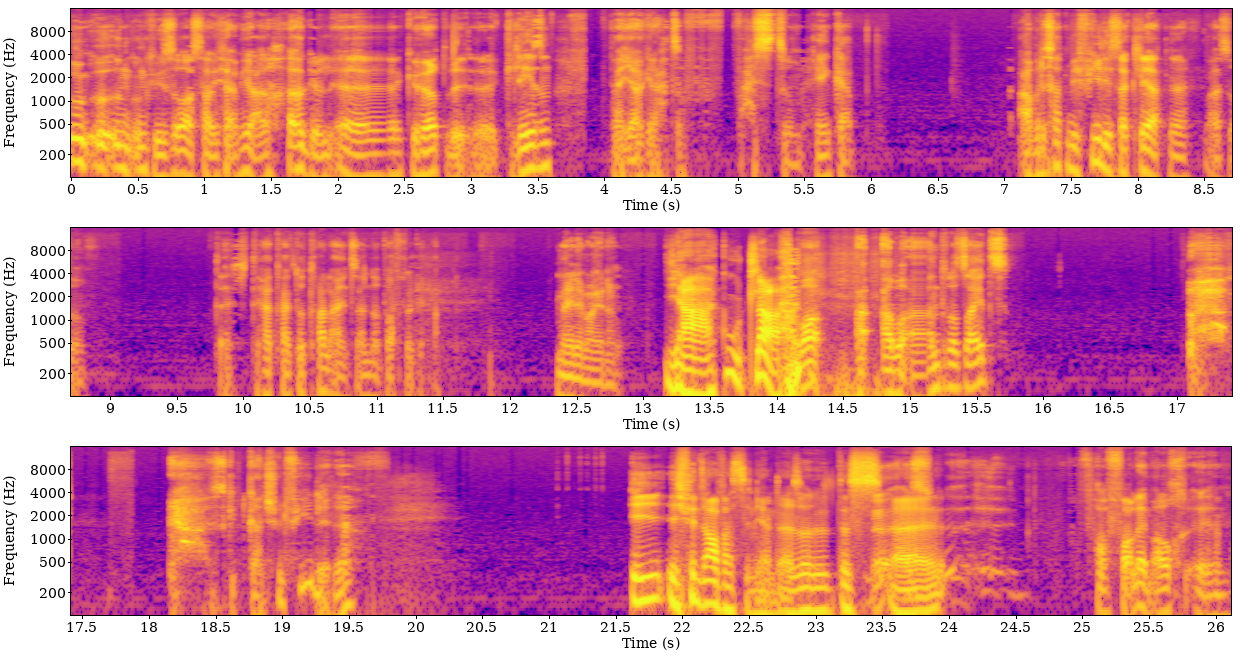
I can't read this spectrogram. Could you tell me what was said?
Ir ir irgendwie sowas habe ich, hab ich äh, gehört, äh, gelesen. Da hab ich ja gedacht, so, was zum Henker. Aber das hat mir vieles erklärt, ne? Also, das, der hat halt total eins an der Waffe gehabt. Meine Meinung. Ja, gut, klar. Aber, aber andererseits, äh, ja, es gibt ganz schön viele, ne? Ich, ich finde es auch faszinierend. Also das, Ja, äh, das- Vor, vor allem auch, ähm,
